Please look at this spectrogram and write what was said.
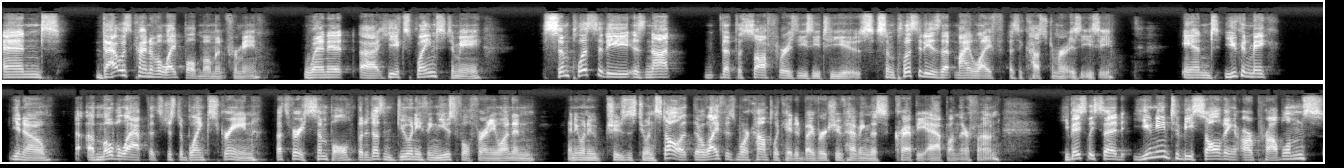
And that was kind of a light bulb moment for me when it uh, he explained to me simplicity is not that the software is easy to use. Simplicity is that my life as a customer is easy. And you can make, you know, a mobile app that's just a blank screen. That's very simple, but it doesn't do anything useful for anyone. And anyone who chooses to install it, their life is more complicated by virtue of having this crappy app on their phone. He basically said, you need to be solving our problems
